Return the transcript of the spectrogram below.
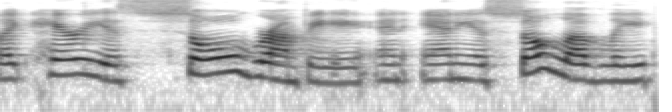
Like Harry is so grumpy and Annie is so lovely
